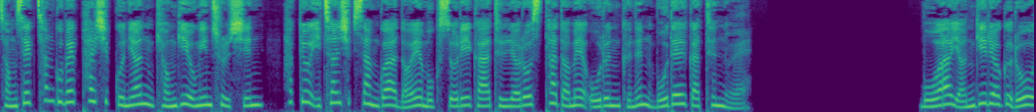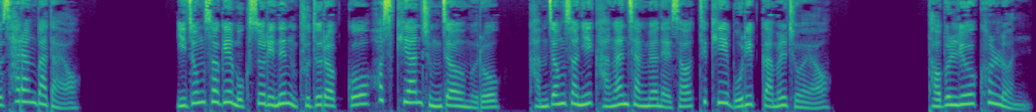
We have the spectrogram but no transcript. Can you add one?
정색 1989년 경기 용인 출신 학교 2013과 너의 목소리가 들려로 스타덤에 오른 그는 모델 같은 뇌. 모아 연기력으로 사랑받아요. 이종석의 목소리는 부드럽고 허스키한 중저음으로 감정선이 강한 장면에서 특히 몰입감을 줘요. W 콜론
